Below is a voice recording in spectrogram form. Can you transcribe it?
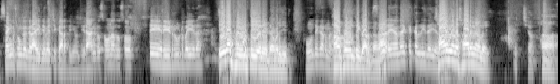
ਸਿੰਘ ਸੁੰਗ ਗੜਾਈ ਦੇ ਵਿੱਚ ਕਰਦੀ ਹੁੰਦੀ ਰੰਗ ਸੋਹਣਾ ਦੋਸਤੋ ਤੇ ਰੇਡ ਰੂਟ ਬਈ ਇਹਦਾ? ਇਹਦਾ ਫੋਨ ਤੇ ਹੀ ਰੇਟ ਅਮਰਜੀਤ। ਫੋਨ ਤੇ ਕਰਨਾ? ਹਾਂ ਫੋਨ ਤੇ ਹੀ ਕਰ ਦਾਂਗੇ। ਸਾਰਿਆਂ ਦਾ ਇੱਕ ਕੱਲੀ ਦਾ ਹੀ ਸਾਰਿਆਂ ਦਾ ਸਾਰਿਆਂ ਦਾ। ਅੱਛਾ। ਹਾਂ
